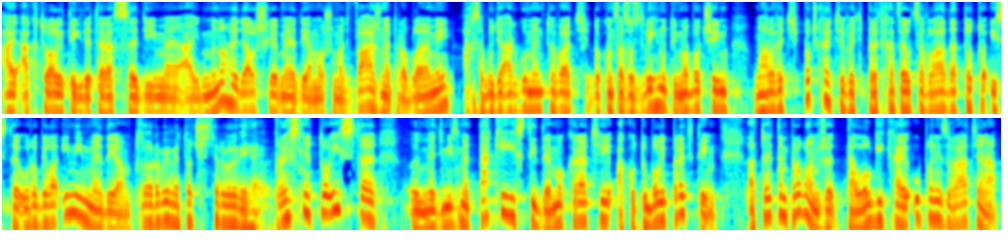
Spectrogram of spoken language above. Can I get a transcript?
aj aktuality, kde teraz sedíme, aj mnohé ďalšie médiá môžu mať vážne problémy a sa bude argumentovať dokonca so zdvihnutým obočím, no ale veď počkajte, veď predchádzajúca vláda toto isté urobila iným médiám. To robíme to, čo ste robili vy, hej? Presne to isté. Veď my sme takí istí demokrati, ako tu boli predtým. A to je ten problém, že tá logika je úplne zvrátená.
